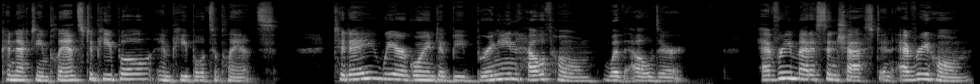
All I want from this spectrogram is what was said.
connecting plants to people and people to plants. Today, we are going to be bringing health home with elder. Every medicine chest in every home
